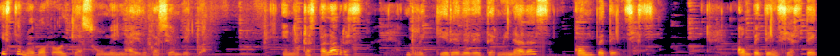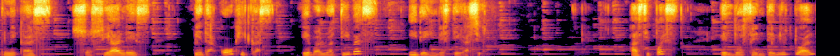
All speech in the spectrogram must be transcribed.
este nuevo rol que asume la educación virtual. En otras palabras, requiere de determinadas competencias. Competencias técnicas, sociales, pedagógicas, evaluativas y de investigación. Así pues, el docente virtual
